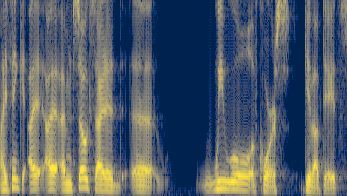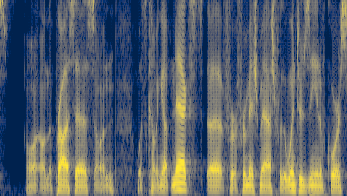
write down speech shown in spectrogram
I think I, I I'm so excited. Uh, we will of course give updates on, on the process, on what's coming up next uh, for for Mishmash for the Winter Zine, of course.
